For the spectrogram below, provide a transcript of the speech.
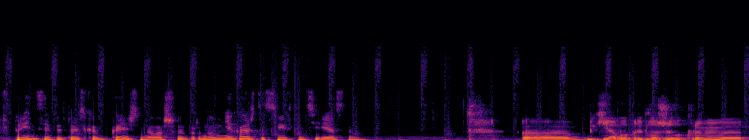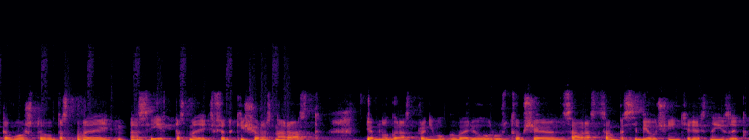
В принципе, то есть, как бы, конечно, на ваш выбор. Но мне кажется, Swift интересным. Э, я бы предложил, кроме того, чтобы посмотреть на Swift, посмотреть все-таки еще раз на Rust. Я много раз про него говорю. Rust вообще сам Rust сам по себе очень интересный язык.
